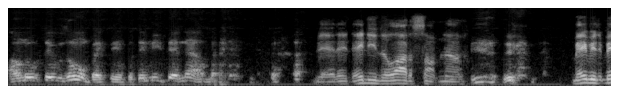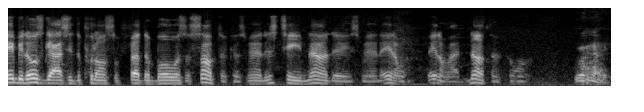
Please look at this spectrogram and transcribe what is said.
I don't know what they was on back then, but they need that now, man. yeah, they, they need a lot of something now. maybe maybe those guys need to put on some feather boas or something, because man, this team nowadays, man, they don't they don't have nothing for them. Right.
